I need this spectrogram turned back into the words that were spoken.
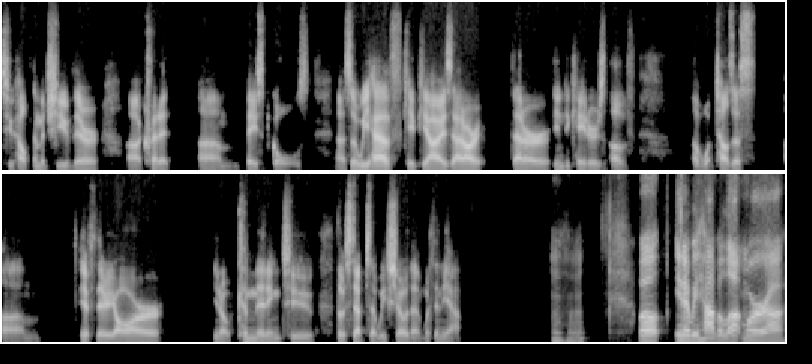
to help them achieve their uh, credit um, based goals. Uh, so we have kpis that are that are indicators of of what tells us um, if they are you know committing to those steps that we show them within the app hmm Well, you know, we have a lot more uh,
